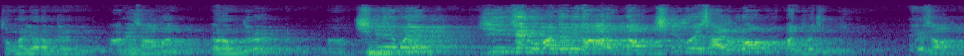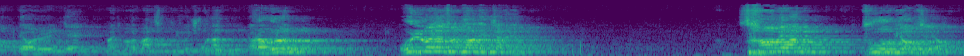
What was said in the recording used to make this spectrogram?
정말 여러분들 암의 사업은 여러분들을 어, 최고의 인생 후반전이 더 아름다운 최고의 삶으로 만들어주는 거예요. 그래서 내가 오늘 이제 마지막으로 말씀드린 것 중에는 여러분은 올바른 선택을 했잖아요. 사업에는 부업이 없어요.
